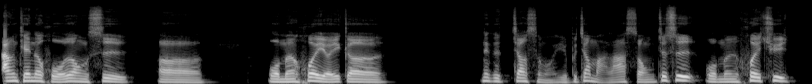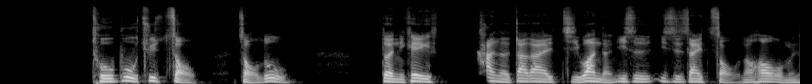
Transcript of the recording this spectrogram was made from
当天的活动是呃，我们会有一个那个叫什么，也不叫马拉松，就是我们会去徒步去走走路，对，你可以。看了大概几万人，一直一直在走，然后我们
